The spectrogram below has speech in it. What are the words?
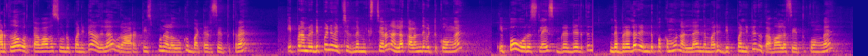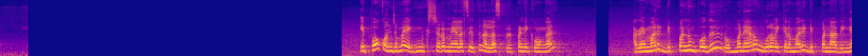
அடுத்ததாக ஒரு தவாவை சூடு பண்ணிவிட்டு அதில் ஒரு அரை டீஸ்பூன் அளவுக்கு பட்டர் சேர்த்துக்கிறேன். இப்போ நம்ம ரெடி பண்ணி வச்சுருந்த மிக்சரை நல்லா கலந்து விட்டுக்கோங்க. இப்போது ஒரு ஸ்லைஸ் ப்ரெட் எடுத்து இந்த ப்ரெட்டை ரெண்டு பக்கமும் நல்லா இந்த மாதிரி டிப் பண்ணிவிட்டு இந்த தவாவில் சேர்த்துக்கோங்க. இப்போது கொஞ்சமாக எக் மிக்சரை மேலே சேர்த்து நல்லா ஸ்ப்ரெட் பண்ணிக்கோங்க. அதே மாதிரி டிப் பண்ணும்போது ரொம்ப நேரம் ஊற வைக்கிற மாதிரி டிப் பண்ணாதீங்க.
